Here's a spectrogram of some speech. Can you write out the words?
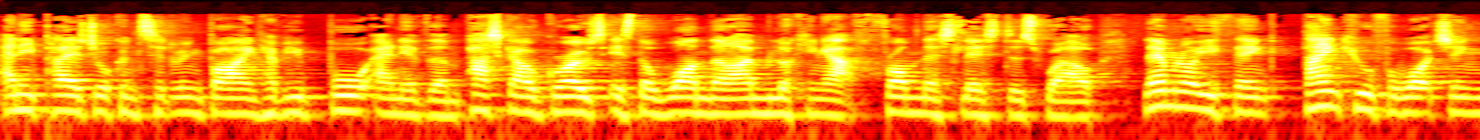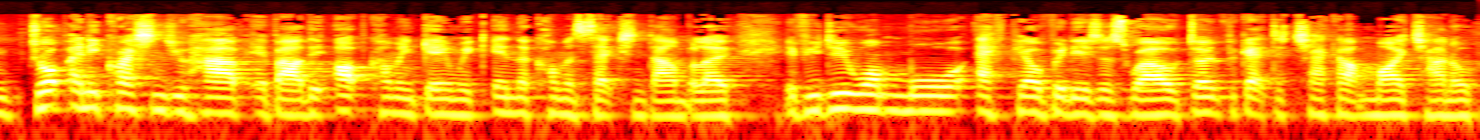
Any players you're considering buying, have you bought any of them? Pascal Gross is the one that I'm looking at from this list as well. Let me know what you think. Thank you all for watching. Drop any questions you have about the upcoming game week in the comment section down below. If you do want more FPL videos as well, don't forget to check out my channel.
